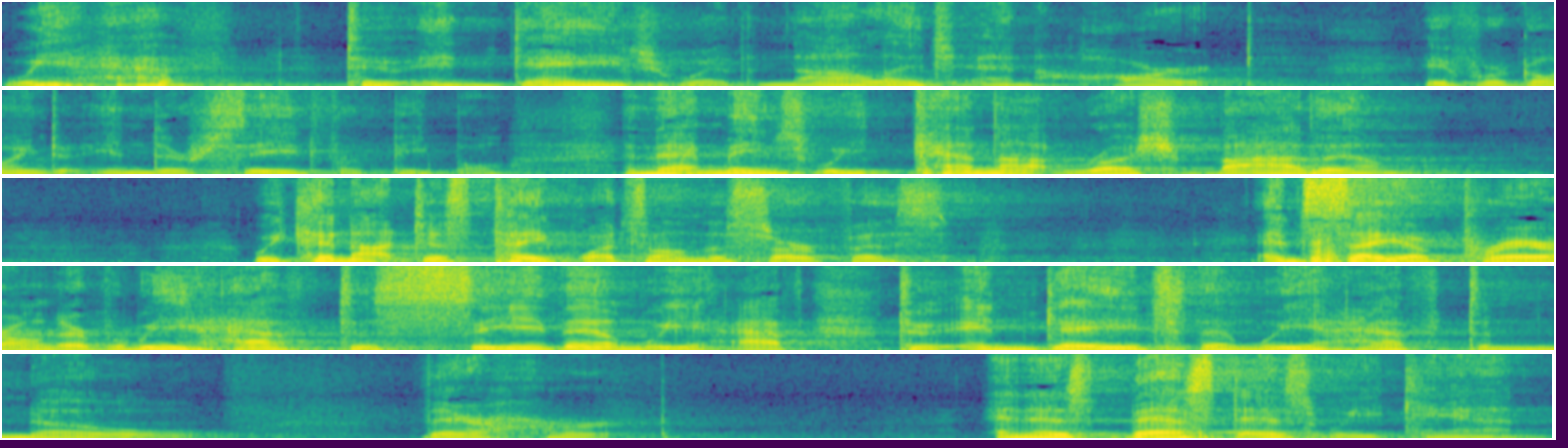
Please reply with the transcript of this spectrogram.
We have to engage with knowledge and heart if we're going to intercede for people. And that means we cannot rush by them. We cannot just take what's on the surface and say a prayer on there. We have to see them. We have to engage them. We have to know their hurt. And as best as we can,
